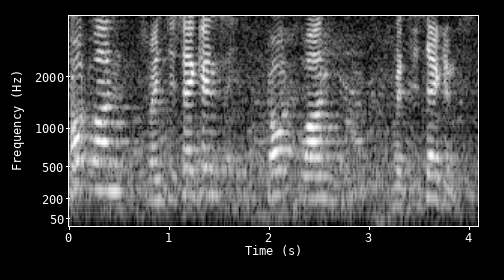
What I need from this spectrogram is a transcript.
Caught one, 20 seconds. Caught one, 20 seconds.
